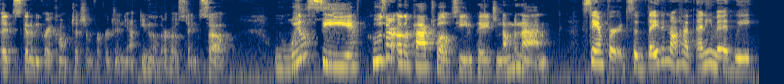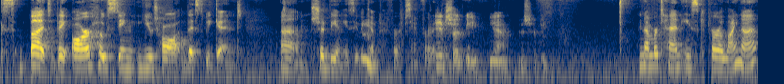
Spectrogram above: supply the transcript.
It's going to be great competition for Virginia, even though they're hosting. So we'll see. Who's our other Pac-12 team? Paige number nine. Stanford. So they did not have any midweeks, but they are hosting Utah this weekend. Um, should be an easy weekend for Stanford. It should be. Yeah, it should be. Number 10, East Carolina,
